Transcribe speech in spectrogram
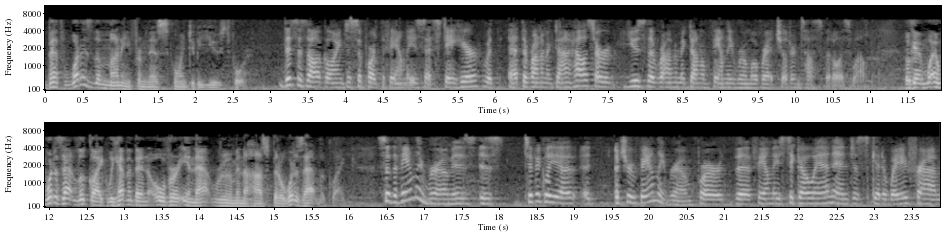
Beth, what is the money from this going to be used for? This is all going to support the families that stay here with, at the Ronald McDonald House or use the Ronald McDonald Family Room over at Children's Hospital as well. Okay, and what does that look like? We haven't been over in that room in the hospital. What does that look like? So the family room is, is typically a, a, a true family room for the families to go in and just get away from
